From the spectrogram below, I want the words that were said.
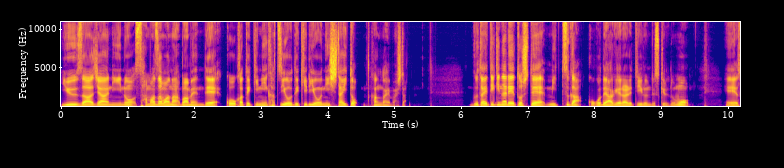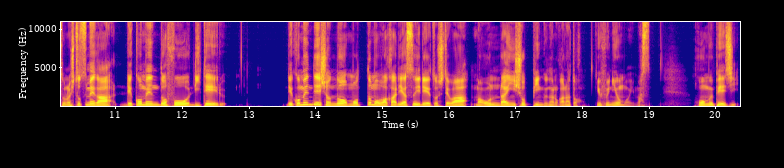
ユーザージャーニーの様々な場面で効果的に活用できるようにしたいと考えました。具体的な例として3つがここで挙げられているんですけれども、えー、その一つ目が、 Recommend for retail。レコメンデーションの最もわかりやすい例としては、まあ、オンラインショッピングなのかなというふうに思います。ホームページ、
